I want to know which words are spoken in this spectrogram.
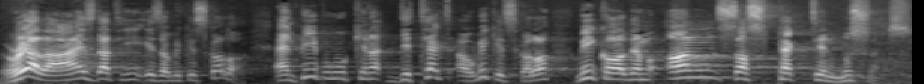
realize that he is a wicked scholar. And people who cannot detect a wicked scholar, we call them unsuspecting Muslims.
